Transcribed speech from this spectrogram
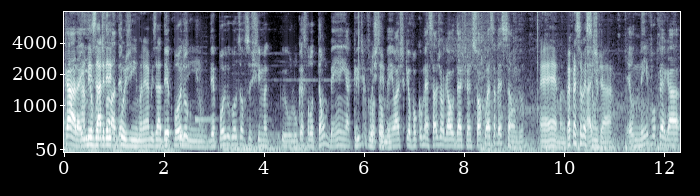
Cara, e A eu amizade dele falar, com de- o Kojima, né? A amizade dele com Depois o do, Kojima. depois do Ghost of Tsushima, que o Lucas falou tão bem, a crítica falou Gostei tão bem, eu acho que eu vou começar a jogar o Death Stranding só com essa versão, viu? É, mano, vai pra essa versão Acho- já. Eu nem vou pegar.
